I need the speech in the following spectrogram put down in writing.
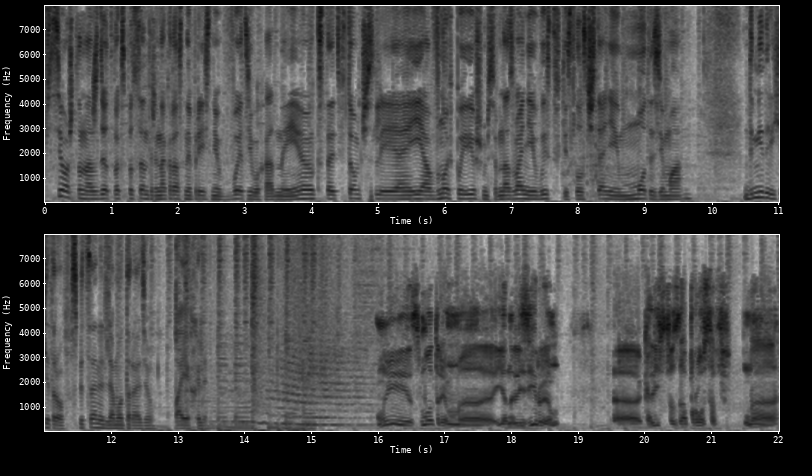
все, что нас ждет в экспоцентре на Красной Пресне в эти выходные. Кстати, в том числе и о вновь появившемся в названии выставки словосочетании «Мотозима». Дмитрий Хитров, специально для Моторадио. Поехали. Мы смотрим э, и анализируем э, количество запросов на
